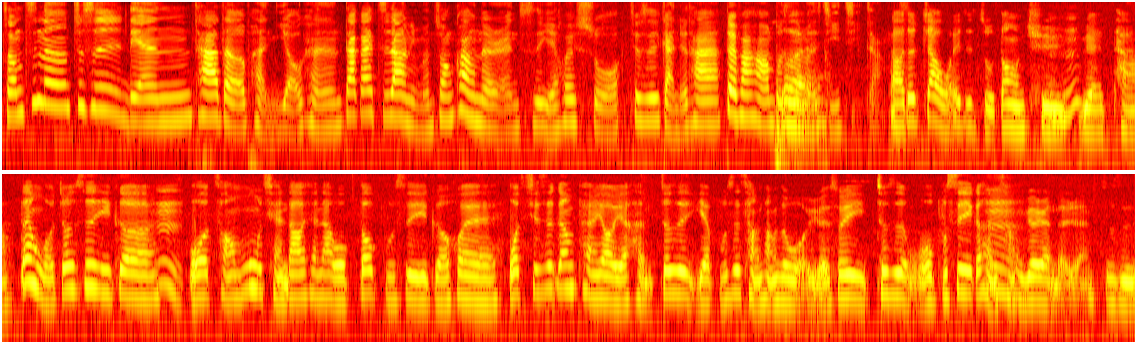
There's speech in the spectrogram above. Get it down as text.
总之呢，就是连他的朋友，可能大概知道你们状况的人，就是也会说，就是感觉他对方好像不是那么积极这样。然后就叫我一直主动去约他，但我就是一个，嗯我从目前到现在我都不是一个会，我其实跟朋友也很，就是也不是常常是我约，所以就是我不是一个很常约人的人，就是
